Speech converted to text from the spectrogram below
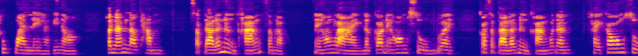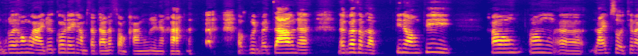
ทุกวันเลยค่ะพี่น้อง เพราะนั้นเราทำสัปดาห์ละหนึ่งครั้งสำหรับในห้องไลน์แล้วก็ในห้องซูมด้วย ก็สัปดาห์ละหนึ่งครั้งเพราะนั้นใครเข้าห้องซูมด้วยห้องไลน์ด้วยก็ได้ทำสัปดาห์ละสองครั้งเลยนะคะ ขอบคุณพระเจ้านะ แล้วก็สำหรับพี่น้องที่เข้าห้องไลฟ์สดใช่ไหม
